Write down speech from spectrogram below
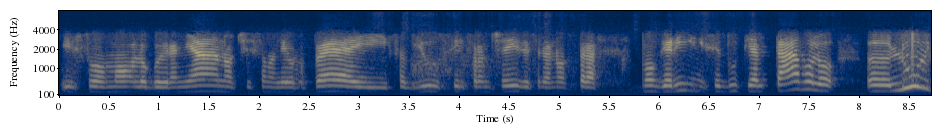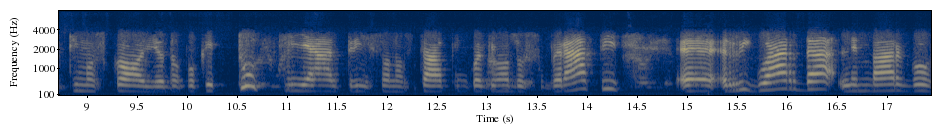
il suo omologo iraniano, ci sono gli europei, Fabiussi, il francese, c'è la nostra Mogherini seduti al tavolo. Uh, l'ultimo scoglio, dopo che tutti gli altri sono stati in qualche modo superati, eh, riguarda l'embargo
